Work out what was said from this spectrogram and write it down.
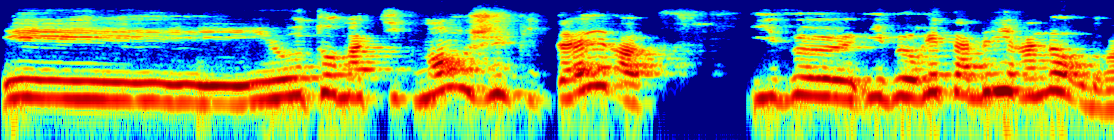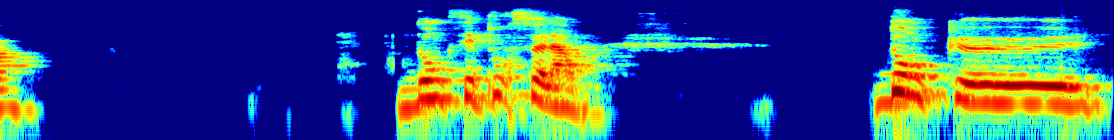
et, automatiquement, Jupiter, il veut, rétablir un ordre. Donc, c'est pour cela. Donc, euh,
